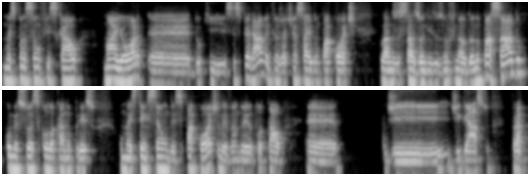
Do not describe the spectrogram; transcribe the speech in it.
uma expansão fiscal maior é, do que se esperava, então já tinha saído um pacote lá nos Estados Unidos no final do ano passado, começou a se colocar no preço uma extensão desse pacote, levando aí o total é, de, de gasto para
